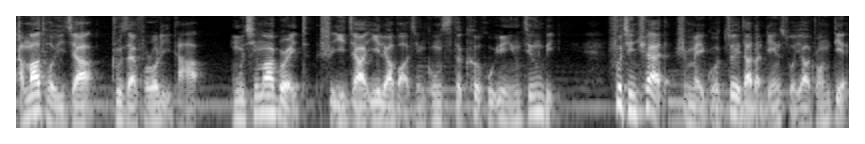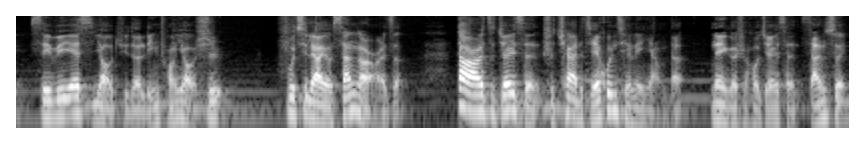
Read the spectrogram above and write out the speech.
Amato 一家住在佛罗里达，母亲 Margaret 是一家医疗保健公司的客户运营经理，父亲 Chad 是美国最大的连锁药妆店 CVS 药局的临床药师。夫妻俩有三个儿子，大儿子 Jason 是 Chad 结婚前领养的，那个时候 Jason 三岁。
